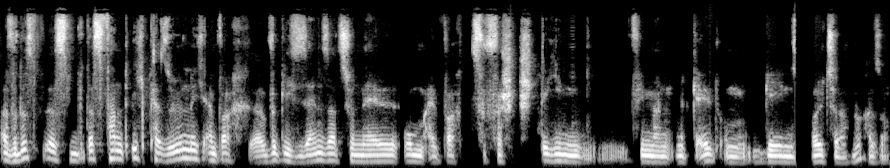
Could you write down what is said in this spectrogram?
Also das, das, das fand ich persönlich einfach äh, wirklich sensationell, um einfach zu verstehen, wie man mit Geld umgehen sollte. Ne? Also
